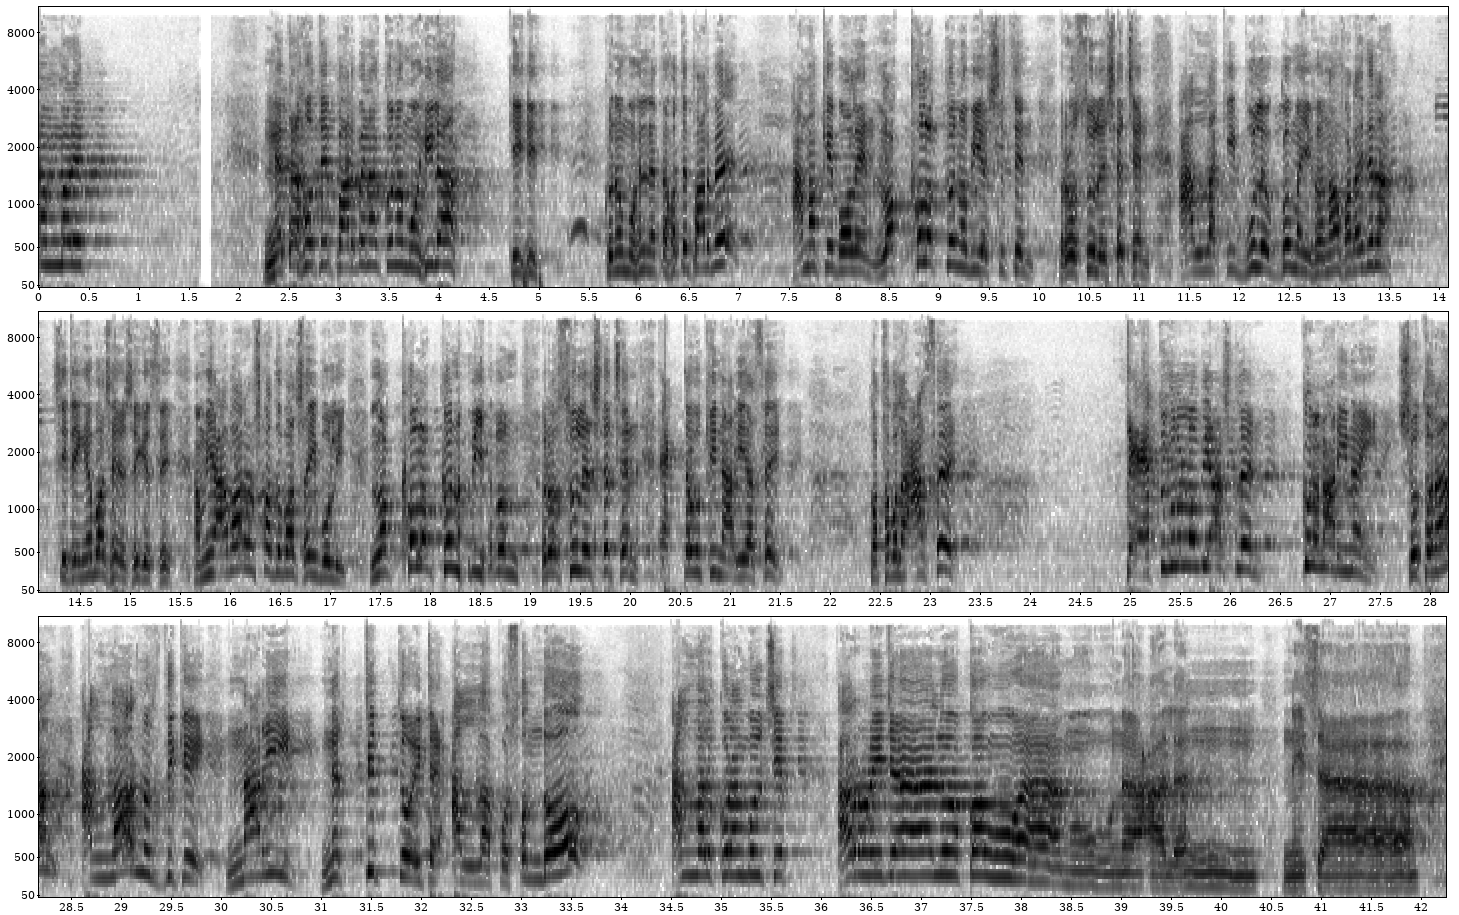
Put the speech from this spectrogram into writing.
নম্বরে। নেতা হতে পারবে না কোনো মহিলা। কি? কোনো মহিলা নেতা হতে পারবে? আমাকে বলেন, লক্ষ লক্ষ নবী এসেছেন, রসুল এসেছেন। আল্লাহ কি বলে ফাটাই দে না। সিটিং এ বাসায় এসে গেছে। আমি আবারও শত ভাষাই বলি, লক্ষ লক্ষ নবী এবং রসুল এসেছেন। একটাও কি নারী আছে? কথা বলে, আছে। এতগুলো নবী আসলেন। কোন নারী নাই সুতরাং আল্লাহর নজদিকে নারীর নেতৃত্ব এটা আল্লাহ পছন্দ আল্লাহর কোরআন বলছে الرجال قوامون على النساء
